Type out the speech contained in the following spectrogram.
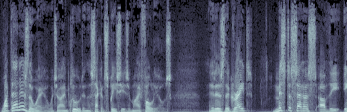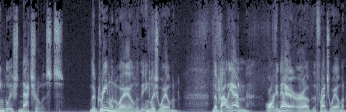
What then is the whale, which I include in the second species of my folios? It is the great Mysticetus of the English naturalists, the Greenland whale of the English whalemen, the Baleine ordinaire of the French whalemen,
